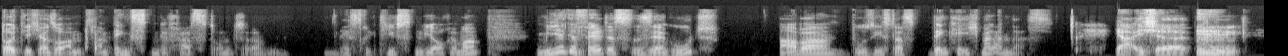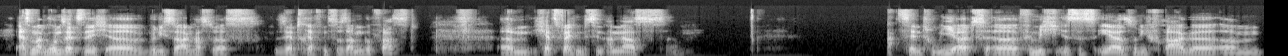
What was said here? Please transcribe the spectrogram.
deutlich also am, am engsten gefasst und ähm, restriktivsten, wie auch immer. Mir gefällt es sehr gut, aber du siehst das, denke ich mal, anders. Ja, ich äh, erstmal grundsätzlich äh, würde ich sagen, hast du das sehr treffend zusammengefasst. Ähm, ich hätte es vielleicht ein bisschen anders akzentuiert. Äh, für mich ist es eher so die Frage, ähm,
